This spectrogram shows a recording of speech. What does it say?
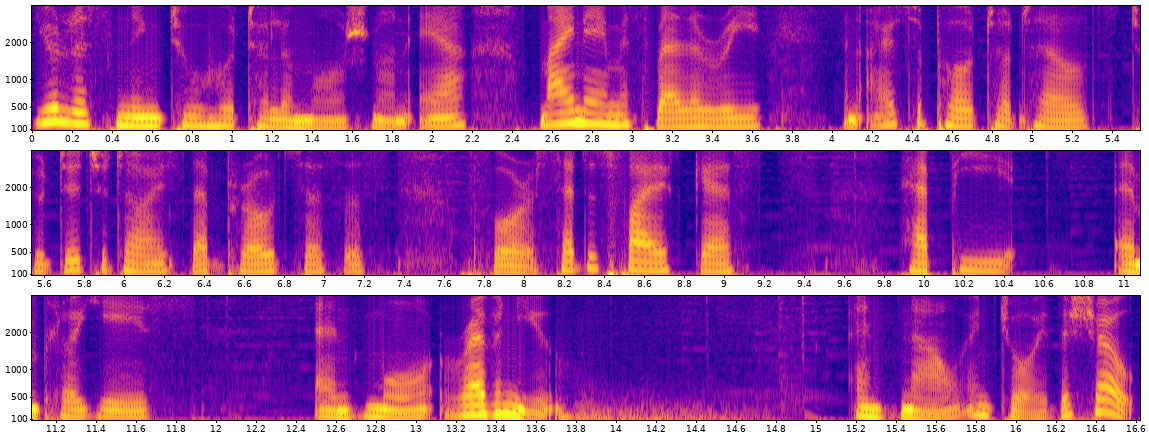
You're listening to Hotel Emotion on Air. My name is Valerie and I support hotels to digitize their processes for satisfied guests, happy employees and more revenue. And now enjoy the show.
